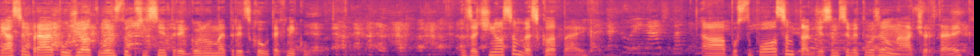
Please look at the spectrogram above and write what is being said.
já jsem právě používal tuhle tu přísně trigonometrickou techniku. Začínal jsem ve sklepech a postupoval jsem tak, že jsem si vytvořil náčrtek,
